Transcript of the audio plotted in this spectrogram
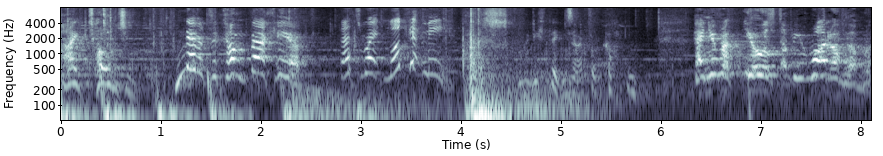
I told you never to come back here! That's right, look at me! So many things I've forgotten. And you refuse to be one of them!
